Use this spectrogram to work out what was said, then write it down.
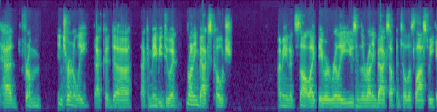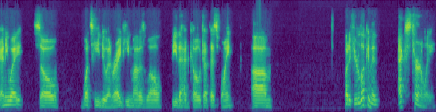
had from internally that could uh, that could maybe do it. Running backs coach. I mean, it's not like they were really using the running backs up until this last week anyway. So what's he doing, right? He might as well be the head coach at this point. Um, but if you're looking at externally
